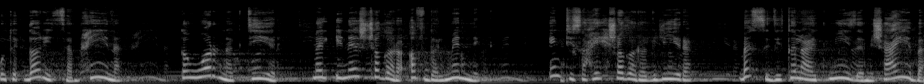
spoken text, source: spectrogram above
وتقدري تسامحينا. دورنا كتير ما لقيناش شجرة أفضل منك. انت صحيح شجرة كبيرة بس دي طلعت ميزة مش عيبة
